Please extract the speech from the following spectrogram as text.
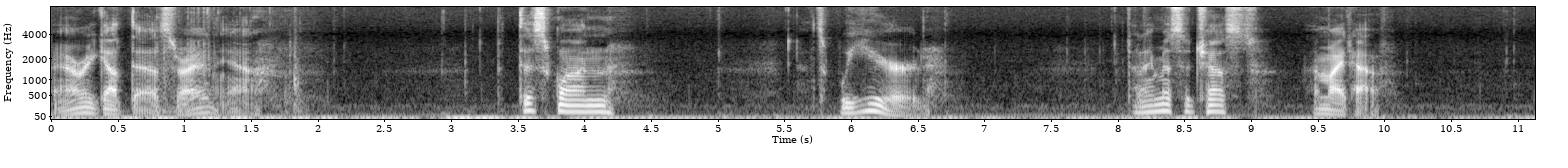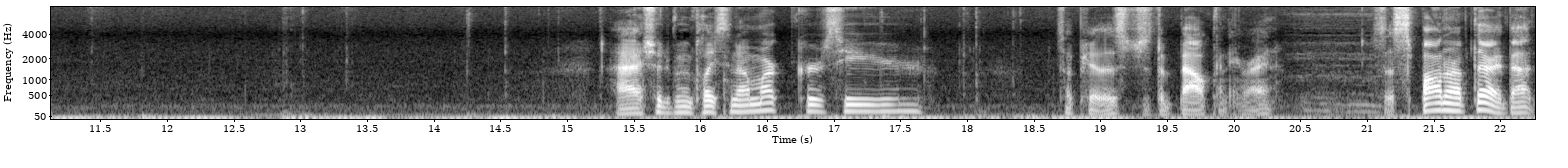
I already got this, right? Yeah. This one, that's weird. Did I miss a chest? I might have. I should have been placing out markers here. It's up here. This is just a balcony, right? There's a spawner up there, I bet.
